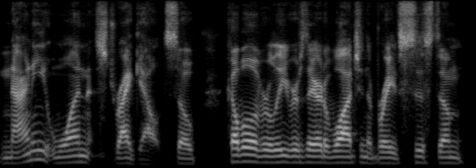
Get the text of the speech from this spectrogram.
91 strikeouts. So a couple of relievers there to watch in the Braves system.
